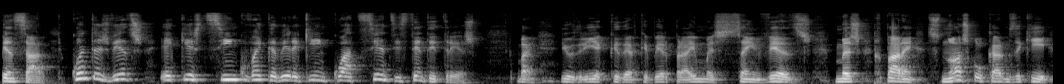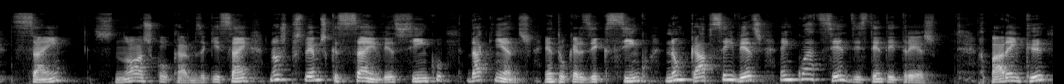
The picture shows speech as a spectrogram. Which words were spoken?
pensar quantas vezes é que este 5 vai caber aqui em 473. Bem, eu diria que deve caber para aí umas 100 vezes, mas reparem, se nós colocarmos aqui 100, se nós colocarmos aqui 100, nós percebemos que 100 vezes 5 dá 500. Então quer dizer que 5 não cabe 100 vezes em 473. Reparem que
